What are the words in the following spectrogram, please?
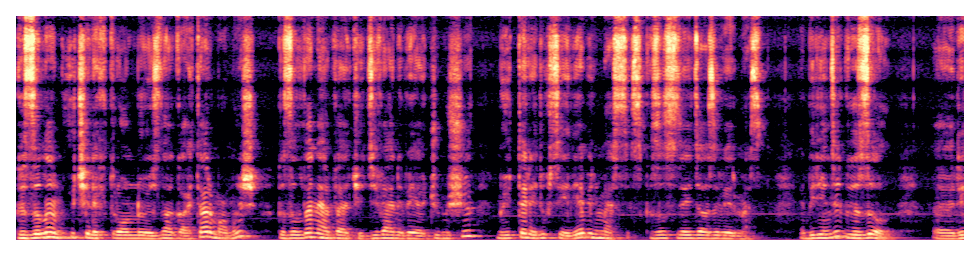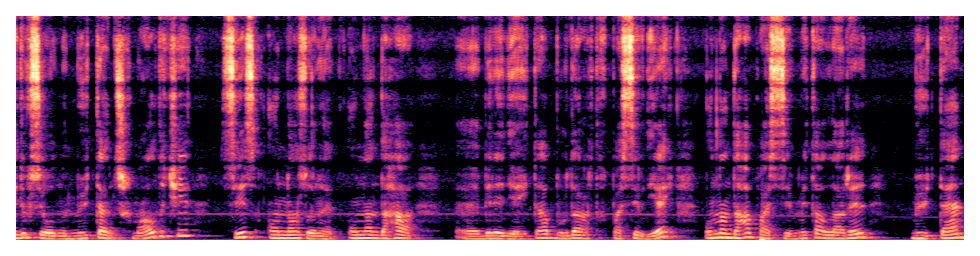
qızılın 3 elektronunu özünə qaytarmamış, qızıldan əvvəlki civəni və ya gümüşü mühitdə reduksiya edə bilməzsiniz. Qızıl sizə icazə verməz. Yəni, birinci qızıl e, reduksiya olunub mühitdən çıxmalıdır ki, siz ondan sonra ondan daha e, belə deyək də, burada artıq passiv deyək, ondan daha passiv metalları mühitdən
